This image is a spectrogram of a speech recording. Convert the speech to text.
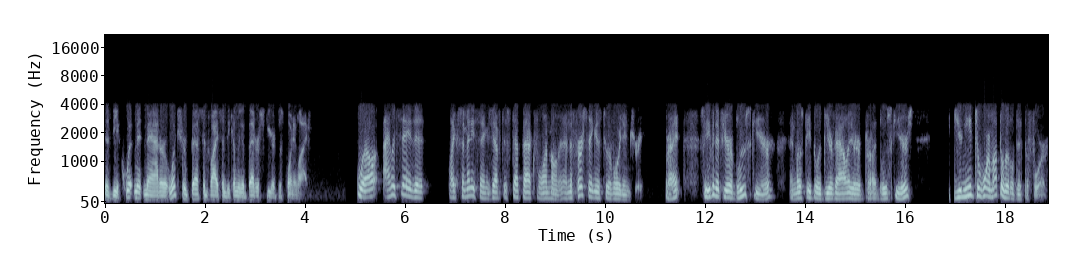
Does the equipment matter? What's your best advice on becoming a better skier at this point in life? Well, I would say that, like so many things, you have to step back for one moment. And the first thing is to avoid injury, right? So even if you're a blue skier, and most people at Deer Valley are probably blue skiers, you need to warm up a little bit before.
